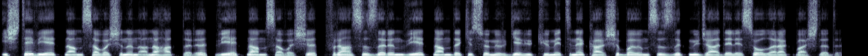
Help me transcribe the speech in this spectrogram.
İşte Vietnam Savaşı'nın ana hatları, Vietnam Savaşı, Fransızların Vietnam'daki sömürge hükümetine karşı bağımsızlık mücadelesi olarak başladı.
